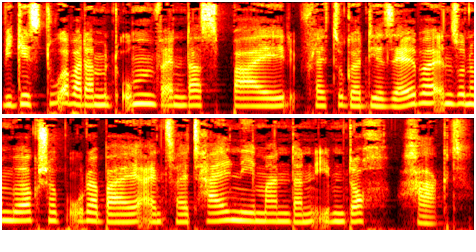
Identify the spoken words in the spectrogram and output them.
Wie gehst du aber damit um, wenn das bei vielleicht sogar dir selber in so einem Workshop oder bei ein, zwei Teilnehmern dann eben doch hakt?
